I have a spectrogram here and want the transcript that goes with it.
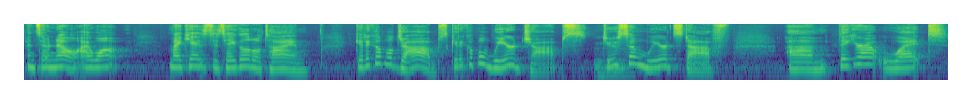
and so no, I want my kids to take a little time, get a couple jobs, get a couple weird jobs, mm-hmm. do some weird stuff, um, figure out what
